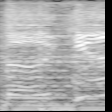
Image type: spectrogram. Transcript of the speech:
never you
